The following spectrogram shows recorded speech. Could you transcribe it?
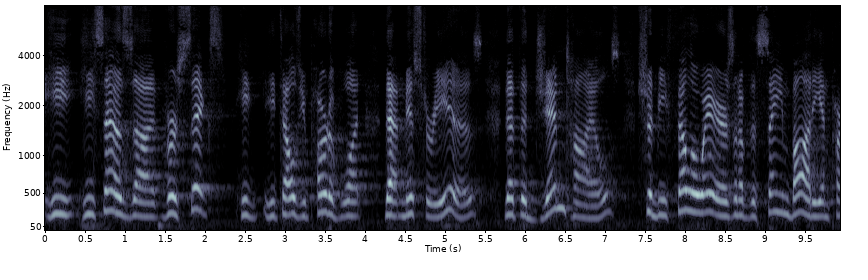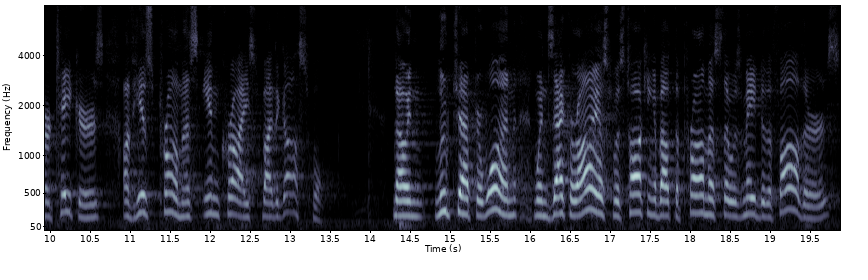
he, he says, uh, verse 6, he, he tells you part of what that mystery is that the Gentiles should be fellow heirs and of the same body and partakers of his promise in Christ by the gospel. Now, in Luke chapter 1, when Zacharias was talking about the promise that was made to the fathers,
